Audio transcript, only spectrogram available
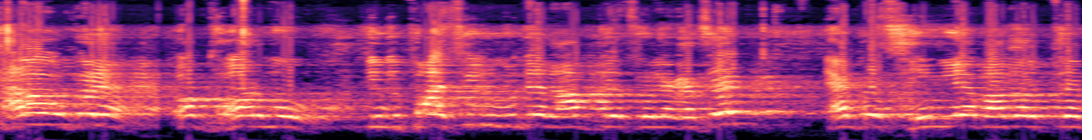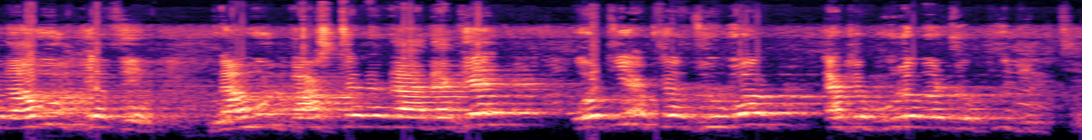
ঘেরাও করে ও ধর্ম, কিন্তু পাঁচির মধ্যে লাভ দিয়ে চলে গেছে। একবার সিংলিয়া বাজার থেকে নামুট গেছে। নামুট বাস স্ট্যান্ডে যা দেখে, ওটি একটা যুবক একটা বুড়ো মানুষ দিচ্ছে।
